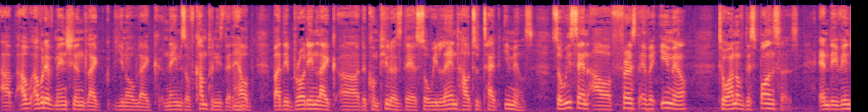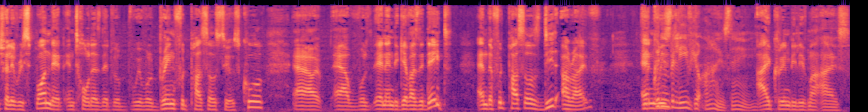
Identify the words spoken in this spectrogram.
Uh, I, I would have mentioned like you know like names of companies that helped, but they brought in like uh, the computers there, so we learned how to type emails. So we sent our first ever email to one of the sponsors, and they eventually responded and told us that we'll, we will bring food parcels to your school, uh, uh, we'll, and then they gave us the date, and the food parcels did arrive. You couldn't believe your eyes, eh? I couldn't believe my eyes.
